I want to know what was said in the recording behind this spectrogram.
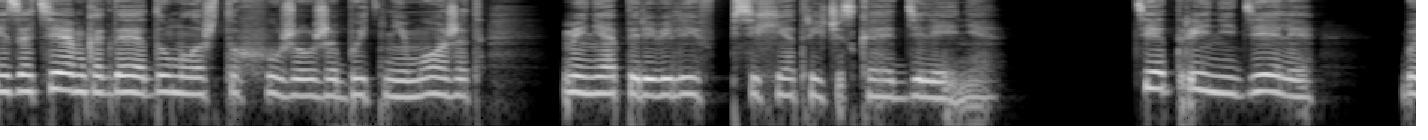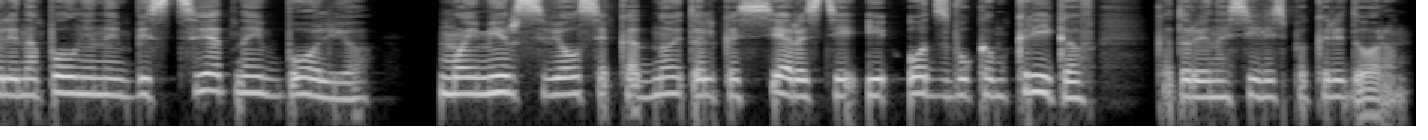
И затем, когда я думала, что хуже уже быть не может, меня перевели в психиатрическое отделение. Те три недели были наполнены бесцветной болью. Мой мир свелся к одной только серости и отзвукам криков — которые носились по коридорам.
